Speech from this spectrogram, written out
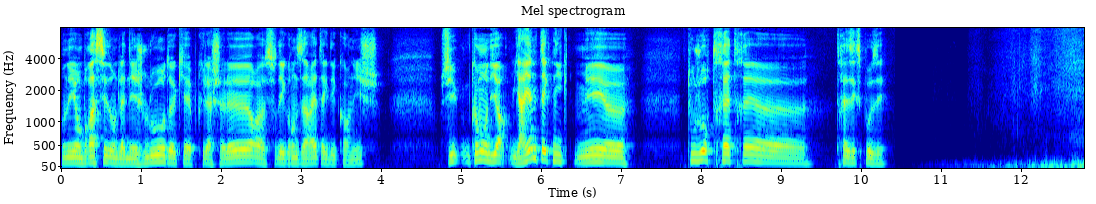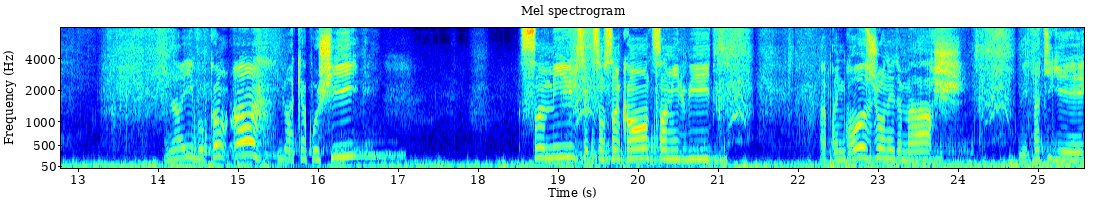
en ayant brassé dans de la neige lourde qui avait pris la chaleur, euh, sur des grandes arêtes avec des corniches. Comment dire, il n'y a rien de technique, mais euh, toujours très très euh, très exposé. On arrive au camp 1 du Rakaposhi. 5750, 5008. Après une grosse journée de marche, on est fatigué.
